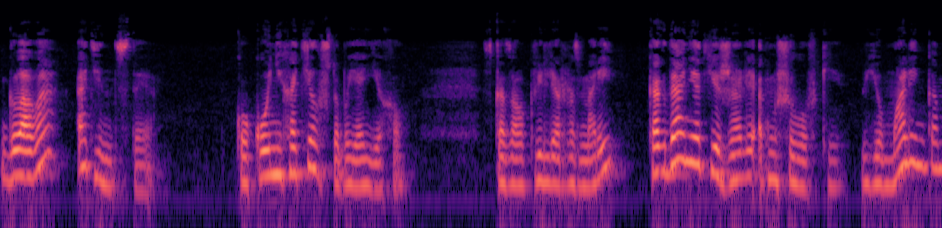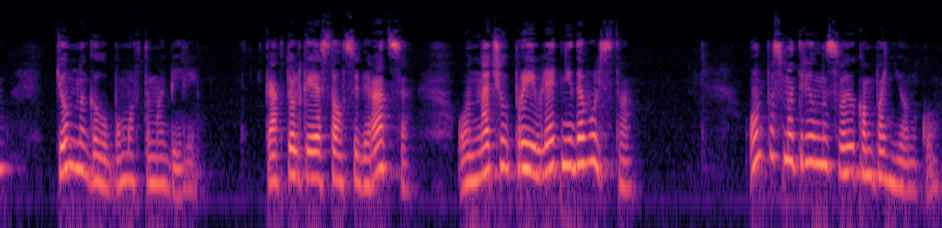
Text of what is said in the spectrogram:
Глава одиннадцатая. «Коко не хотел, чтобы я ехал», — сказал Квиллер Розмари, когда они отъезжали от мышеловки в ее маленьком темно-голубом автомобиле. Как только я стал собираться, он начал проявлять недовольство. Он посмотрел на свою компаньонку.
